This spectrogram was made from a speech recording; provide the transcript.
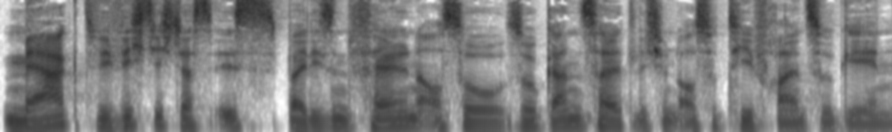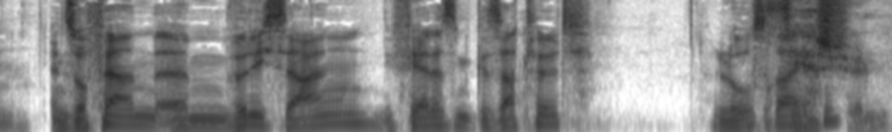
merkt, wie wichtig das ist, bei diesen Fällen auch so, so ganzheitlich und auch so tief reinzugehen. Insofern ähm, würde ich sagen, die Pferde sind gesattelt. Losreiten. Sehr schön.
